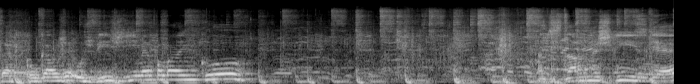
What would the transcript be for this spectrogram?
Tak koukám, že už vyjíždíme pomalinku. Tak zdar dnešní jízdě.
